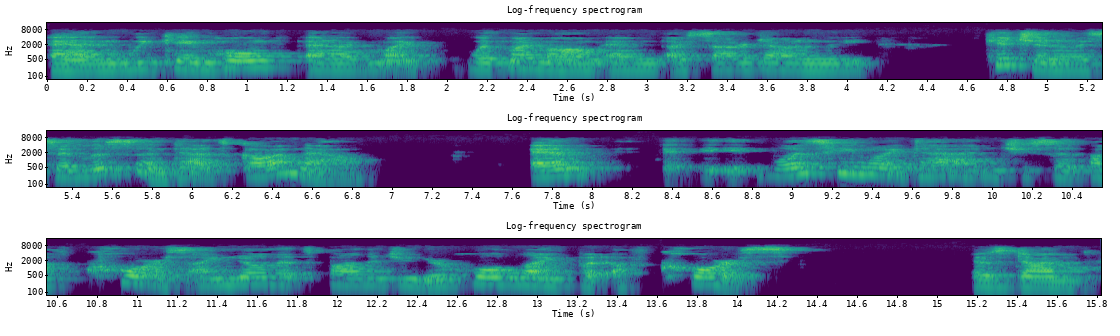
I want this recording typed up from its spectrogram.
and we came home and I, my, with my mom and I sat her down in the kitchen and I said, listen, dad's gone now. And it was he my dad? And she said, of course. I know that's bothered you your whole life, but of course was done.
